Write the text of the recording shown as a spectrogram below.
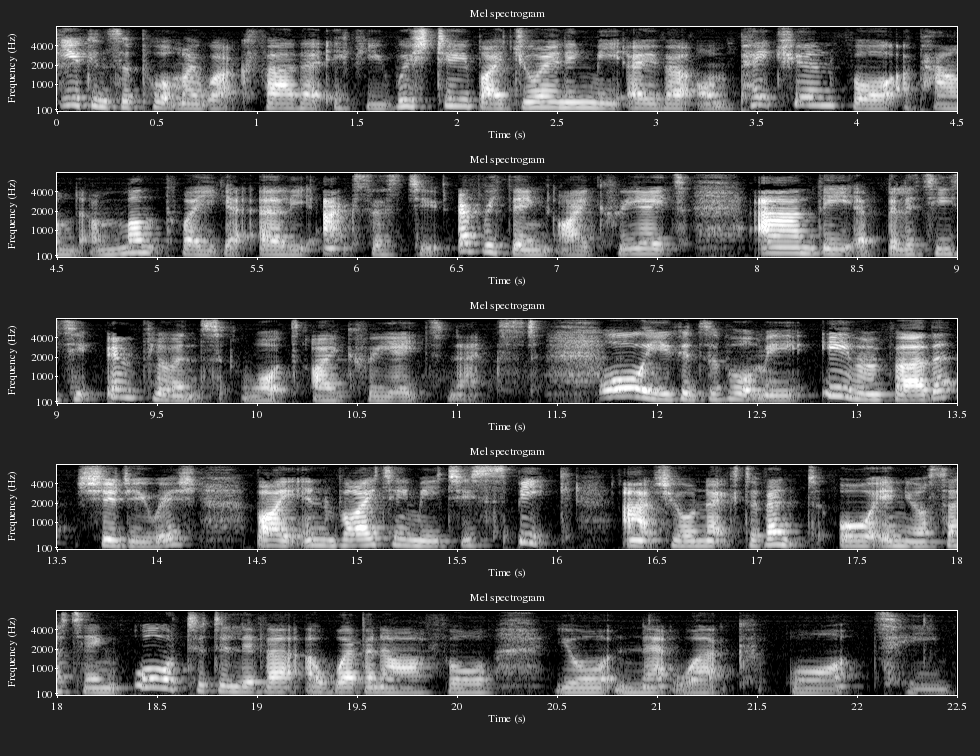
You can support my work further if you wish to by joining me over on Patreon for a pound a month, where you get early access to everything I create and the ability to influence what I create next. Or you can support me even further, should you wish, by inviting me to speak at your next event or in your setting or to deliver a webinar for your network or team.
